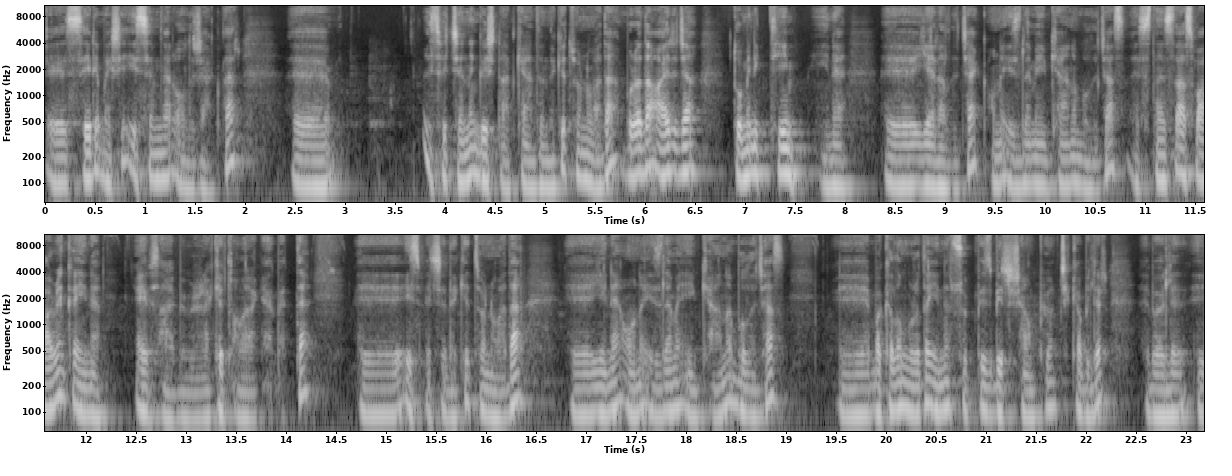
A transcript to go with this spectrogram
e, seri başı isimler olacaklar. E, İsviçre'nin Gstaad kentindeki turnuvada. Burada ayrıca Dominic Thiem yine e, yer alacak. Onu izleme imkanı bulacağız. E, Stanislas Wawrinka yine ev sahibi bir raket olarak elbette. E, İsviçre'deki turnuvada e, yine onu izleme imkanı bulacağız. E, bakalım burada yine sürpriz bir şampiyon çıkabilir. E, böyle e,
